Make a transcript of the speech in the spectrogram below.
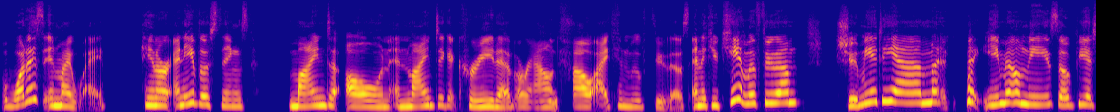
What is in my way? And are any of those things mine to own and mine to get creative around how I can move through those? And if you can't move through them, shoot me a DM, email me, sophie at.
